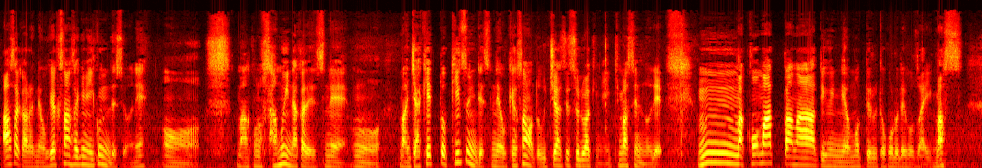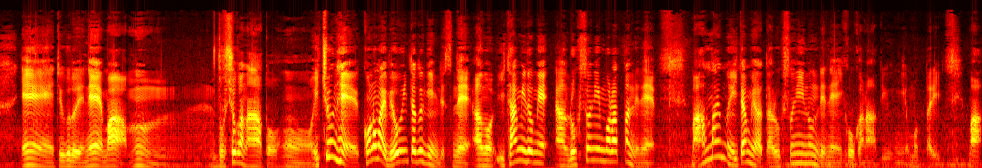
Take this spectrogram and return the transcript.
朝からね、お客さん先に行くんですよね。うん。まあ、この寒い中でですね、うん。まあ、ジャケット着ずにですね、お客様と打ち合わせするわけにはいきませんので、うーん、まあ、困ったなーっていうふうにね、思ってるところでございます。えー、ということでね、まあ、うん。どうしようかなと、うん。一応ね、この前病院行った時にですね、あの、痛み止め、あのロキソニンもらったんでね、まあ、あんまりも痛みだったらロキソニン飲んでね、行こうかなというふうに思ったり、まあ、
